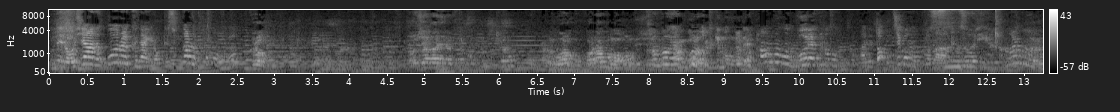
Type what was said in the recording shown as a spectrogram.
근데 러시아는 꿀을 그냥 이렇게 숟갈로 퍼먹어요? 그럼. 러시아가 아니라 되지. 한국에 꿀 어떻게 먹는데? 한국은 물에 타서 아니 떡 찍어 먹거나 무슨 소리야 꿀물.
